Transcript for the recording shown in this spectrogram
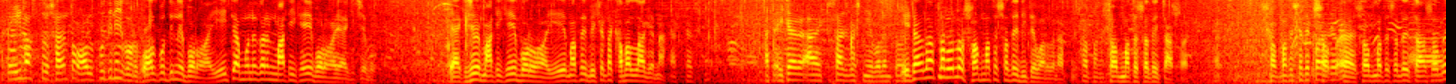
আচ্ছা এই মাছ তো সাধারণত অল্প দিনেই বড় হয়? অল্প দিনে বড় হয়। এইটা মনে করেন মাটি খেয়ে বড় হয় এক হিসেবে। এক হিসেবে মাটি খেয়ে বড় হয়। এই মাছের বেশি একটা খাবার লাগে না। আচ্ছা আচ্ছা। আচ্ছা এটার আর একটু চাষবাস নিয়ে বলেন তো। এটা হলো আপনার হলো সব মাছের সাথে দিতে পারবেন আপনি। সব মাছের- সব মাছের সাথে চাষ হয়। আচ্ছা আচ্ছা। সব মাছের সাথে সব হ্যাঁ, সব মাছের সাথে চাষ হবে।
